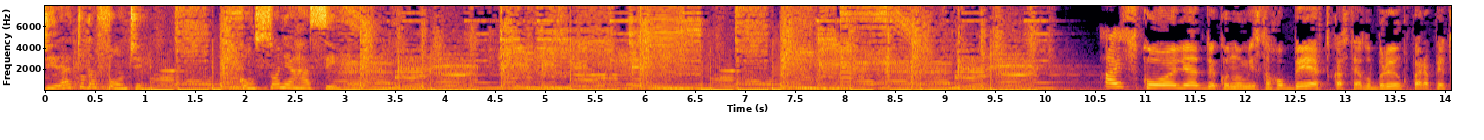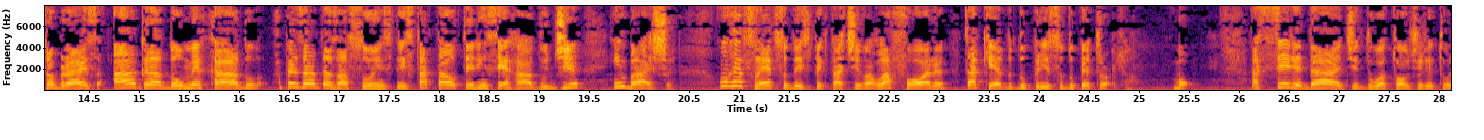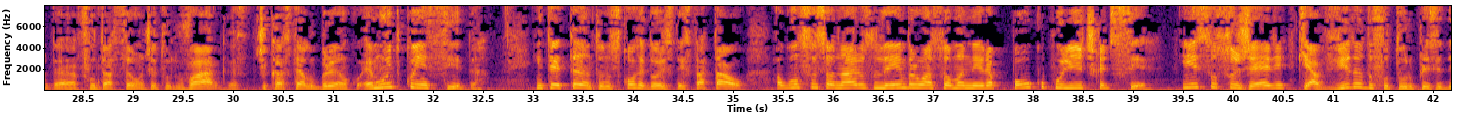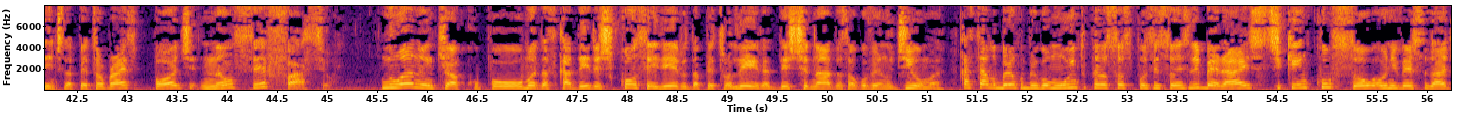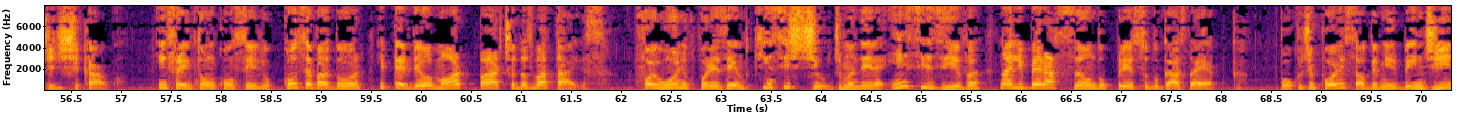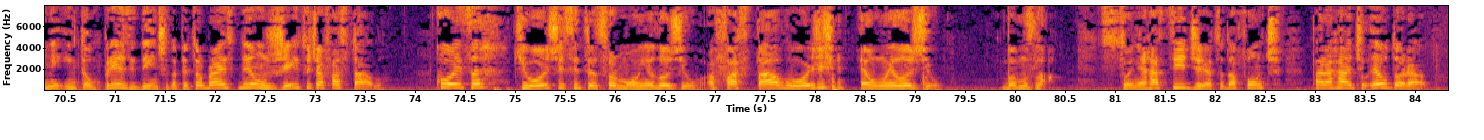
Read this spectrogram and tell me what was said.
Direto da Fonte, com Sônia Rassi. A escolha do economista Roberto Castelo Branco para a Petrobras agradou o mercado, apesar das ações da estatal terem encerrado o dia em baixa, um reflexo da expectativa lá fora da queda do preço do petróleo. Bom, a seriedade do atual diretor da Fundação Getúlio Vargas, de Castelo Branco, é muito conhecida. Entretanto, nos corredores da estatal, alguns funcionários lembram a sua maneira pouco política de ser. Isso sugere que a vida do futuro presidente da Petrobras pode não ser fácil. No ano em que ocupou uma das cadeiras de conselheiro da petroleira destinadas ao governo Dilma, Castelo Branco brigou muito pelas suas posições liberais de quem cursou a Universidade de Chicago. Enfrentou um conselho conservador e perdeu a maior parte das batalhas. Foi o único, por exemplo, que insistiu de maneira incisiva na liberação do preço do gás da época. Pouco depois, Aldemir Bendini, então presidente da Petrobras, deu um jeito de afastá-lo coisa que hoje se transformou em elogio. Afastá-lo hoje é um elogio. Vamos lá. Sônia Raci, direto da fonte, para a Rádio Eldorado.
